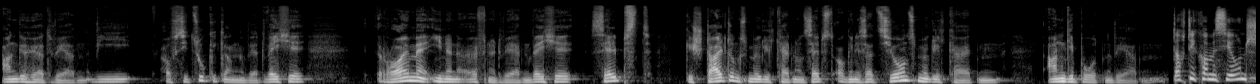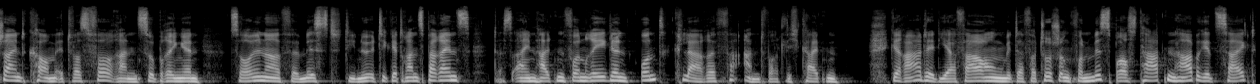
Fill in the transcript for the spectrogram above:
angehört werden, wie auf sie zugegangen wird, welche Räume ihnen eröffnet werden, welche Selbstgestaltungsmöglichkeiten und Selbstorganisationsmöglichkeiten angeboten werden. Doch die Kommission scheint kaum etwas voranzubringen. Zollner vermisst die nötige Transparenz, das Einhalten von Regeln und klare Verantwortlichkeiten. Gerade die Erfahrung mit der Vertuschung von Missbrauchstaten habe gezeigt,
